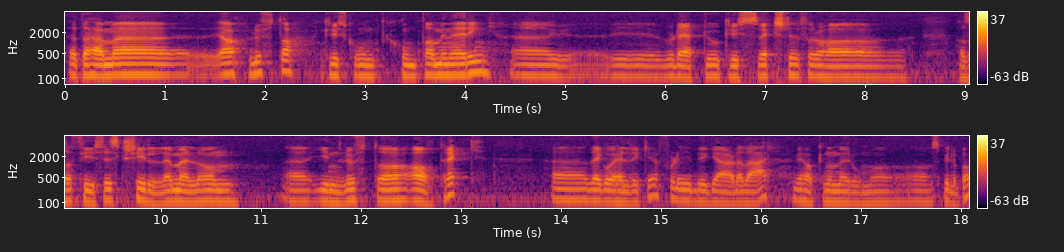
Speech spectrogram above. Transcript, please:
dette her med ja, luft, da krysskontaminering. Eh, vi vurderte jo kryssveksler for å ha altså fysisk skille mellom eh, innluft og avtrekk. Eh, det går heller ikke, fordi bygget er det der. Vi har ikke noe mer rom å, å spille på.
